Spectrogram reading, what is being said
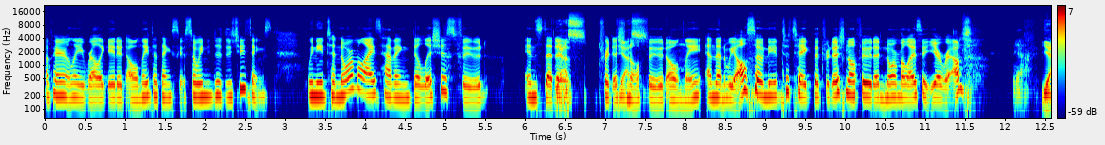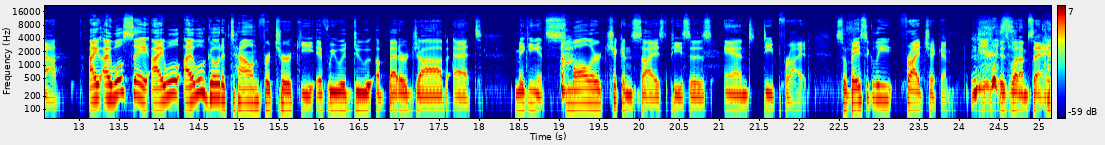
apparently relegated only to Thanksgiving. So we need to do two things. We need to normalize having delicious food instead yes. of traditional Yes. food only, and then we also need to take the traditional food and normalize it year round. Yeah. Yeah. I, I will say I will I will go to town for turkey if we would do a better job at making it smaller chicken sized pieces and deep fried. So basically fried chicken is what I'm saying.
